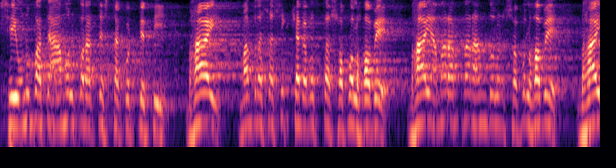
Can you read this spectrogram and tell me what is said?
সেই অনুপাতে আমল করার চেষ্টা করতেছি। ভাই, মাদ্রাসা শিক্ষা ব্যবস্থা সফল হবে। ভাই, আমার আপনার আন্দোলন সফল হবে। ভাই,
